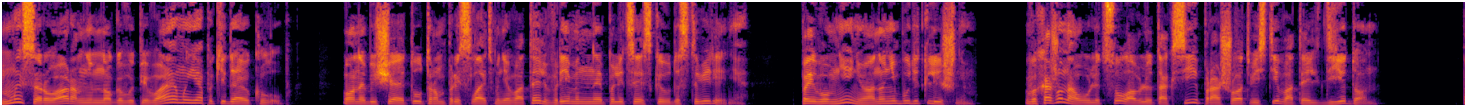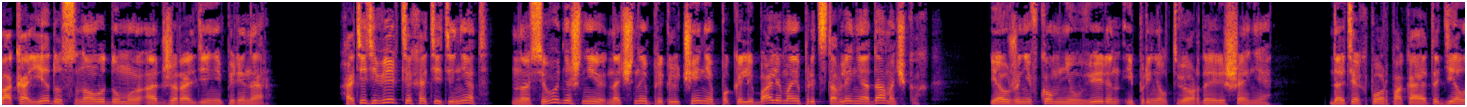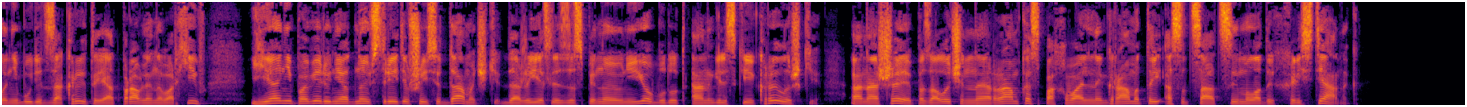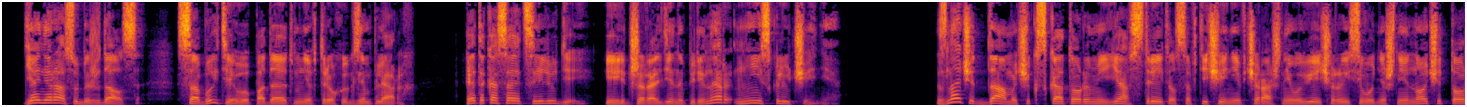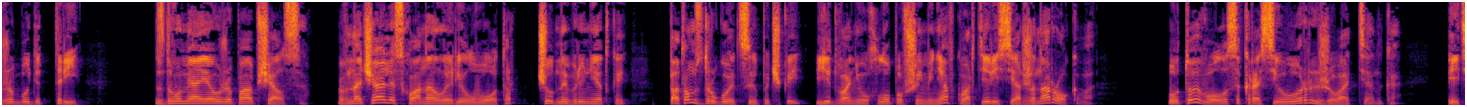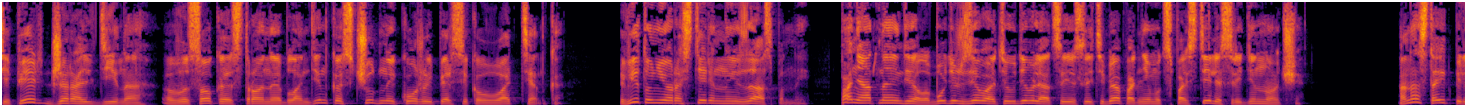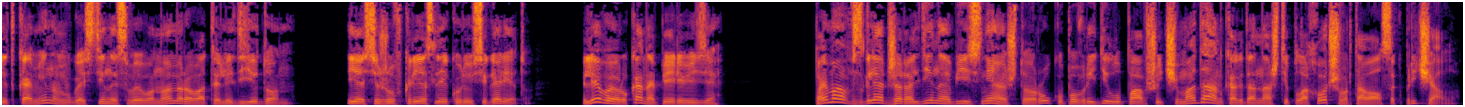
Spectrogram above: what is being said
Мы с Эруаром немного выпиваем, и я покидаю клуб. Он обещает утром прислать мне в отель временное полицейское удостоверение. По его мнению, оно не будет лишним. Выхожу на улицу, ловлю такси и прошу отвезти в отель «Диедон». Пока еду, снова думаю о Джеральдине Перенер. Хотите верьте, хотите нет, но сегодняшние ночные приключения поколебали мои представления о дамочках. Я уже ни в ком не уверен и принял твердое решение – до тех пор, пока это дело не будет закрыто и отправлено в архив, я не поверю ни одной встретившейся дамочке, даже если за спиной у нее будут ангельские крылышки, а на шее позолоченная рамка с похвальной грамотой Ассоциации молодых христианок. Я не раз убеждался, события выпадают мне в трех экземплярах. Это касается и людей, и Джеральдина Перенер не исключение. Значит, дамочек, с которыми я встретился в течение вчерашнего вечера и сегодняшней ночи, тоже будет три. С двумя я уже пообщался. Вначале с Хуанеллой Рилвотер, чудной брюнеткой, потом с другой цыпочкой, едва не ухлопавшей меня в квартире Сержа Нарокова. У той волосы красивого рыжего оттенка. И теперь Джеральдина, высокая стройная блондинка с чудной кожей персикового оттенка. Вид у нее растерянный и заспанный – Понятное дело, будешь зевать и удивляться, если тебя поднимут с постели среди ночи. Она стоит перед камином в гостиной своего номера в отеле «Дьедон». Я сижу в кресле и курю сигарету. Левая рука на перевязи. Поймав взгляд Джеральдины, объясняю, что руку повредил упавший чемодан, когда наш теплоход швартовался к причалу.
